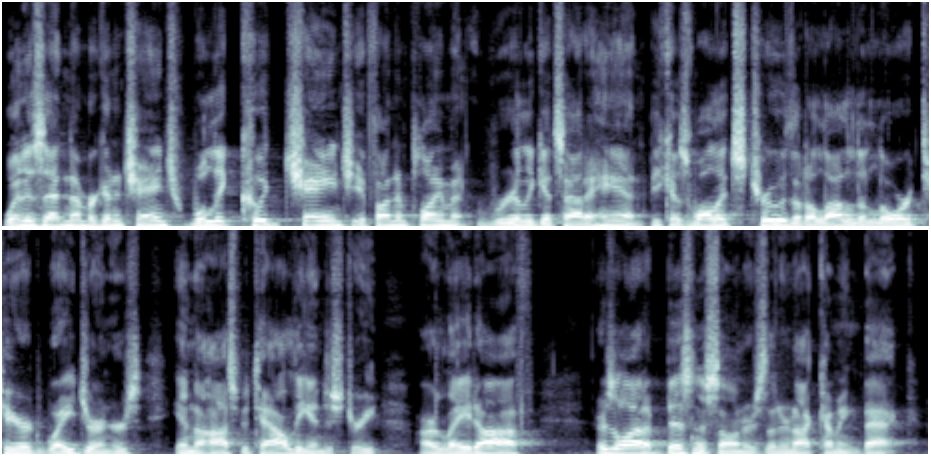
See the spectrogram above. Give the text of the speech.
When is that number going to change? Well, it could change if unemployment really gets out of hand. Because while it's true that a lot of the lower tiered wage earners in the hospitality industry are laid off, there's a lot of business owners that are not coming back.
